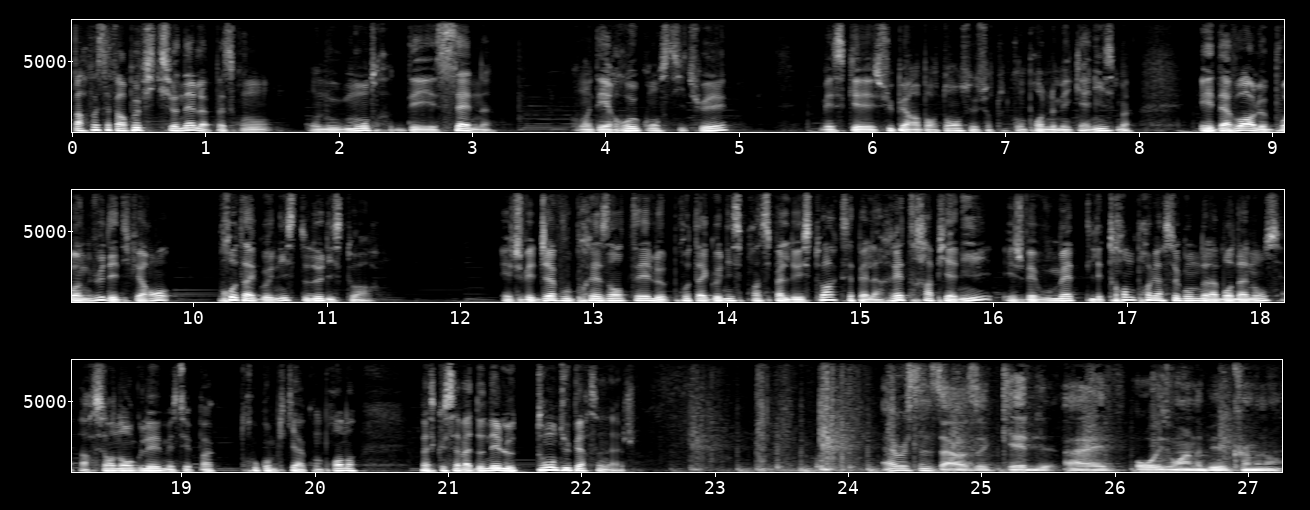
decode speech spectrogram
Parfois, ça fait un peu fictionnel parce qu'on on nous montre des scènes qui ont été reconstituées. Mais ce qui est super important, c'est surtout de comprendre le mécanisme et d'avoir le point de vue des différents protagonistes de l'histoire. Et je vais déjà vous présenter le protagoniste principal de l'histoire qui s'appelle Ray Trappiani et je vais vous mettre les 30 premières secondes de la bande-annonce. Alors c'est en anglais mais c'est pas trop compliqué à comprendre parce que ça va donner le ton du personnage. Ever since I was a kid, I've always wanted to be a criminal.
